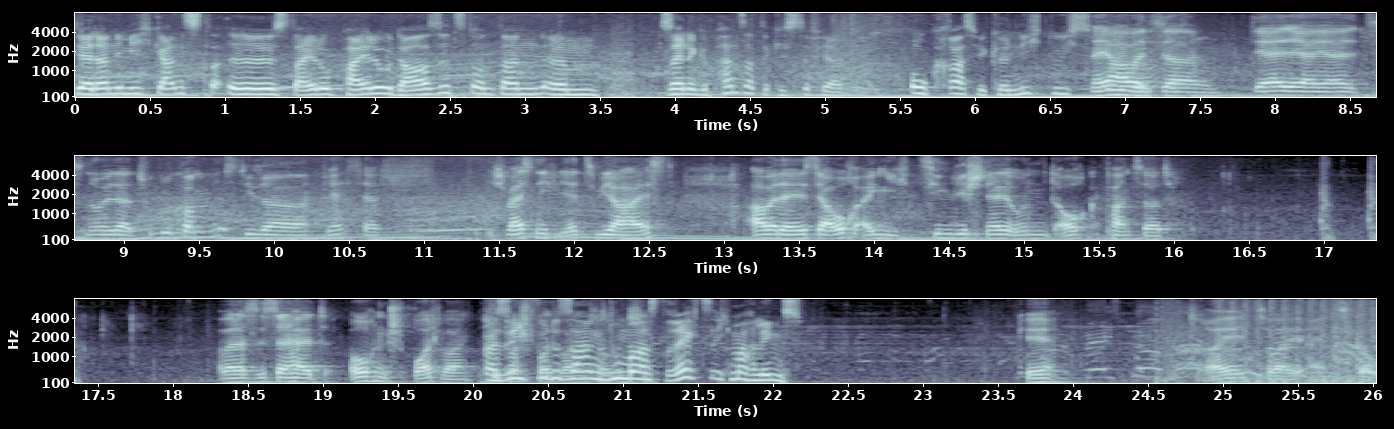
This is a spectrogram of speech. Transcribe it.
der dann nämlich ganz äh, stylo-pilo da sitzt und dann ähm, seine gepanzerte Kiste fährt. Oh krass, wir können nicht durchs Naja, aber dieser, der, der ja jetzt neu dazugekommen ist, dieser, wie heißt der? Ich weiß nicht jetzt, wie er heißt, aber der ist ja auch eigentlich ziemlich schnell und auch gepanzert. Aber das ist dann halt auch ein Sportwagen. Also ich würde sagen, du machst rechts, ich mach links. Okay. 3, 2, 1, go.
